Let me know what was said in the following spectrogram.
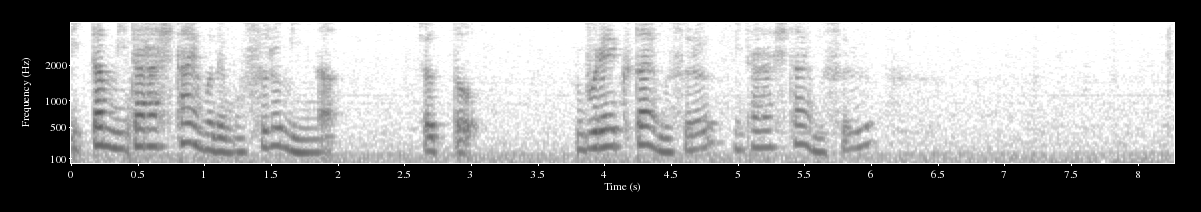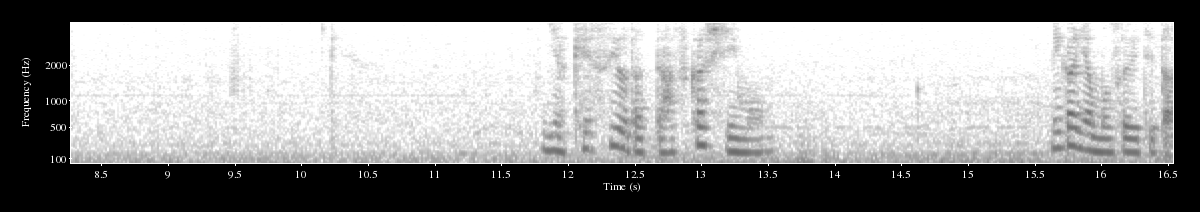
一旦みたらしタイムでもする？みんな。ちょっとブレイクタイムする？みたらしタイムする？いや消すよ。だって恥ずかしいもん。みかにゃんもそう言ってた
